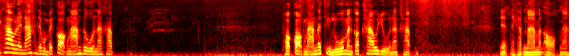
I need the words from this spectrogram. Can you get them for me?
ไม่เข้าเลยนะ เดี๋ยวผมไปกรอกน้ำดูนะครับ พอกรอกน้ำแล้วถึงรู้ว่ามันก็เข้าอยู่นะครับ เนี่ยนะครับน้ำมันออกนะ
